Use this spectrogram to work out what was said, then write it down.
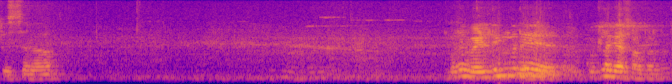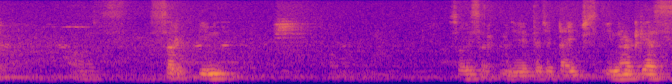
दुसरं वेल्डिंगमध्ये कुठला गॅस वापरतात? अं, सर इन सॉरी सर म्हणजे त्याचे types inert gas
